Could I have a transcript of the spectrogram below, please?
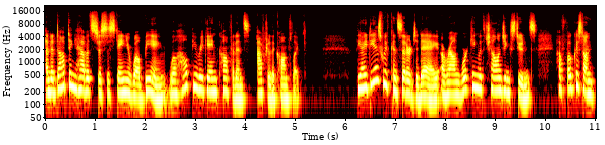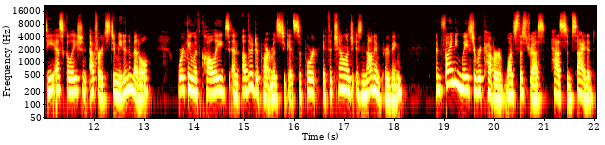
and adopting habits to sustain your well being will help you regain confidence after the conflict. The ideas we've considered today around working with challenging students have focused on de escalation efforts to meet in the middle, working with colleagues and other departments to get support if the challenge is not improving, and finding ways to recover once the stress has subsided.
